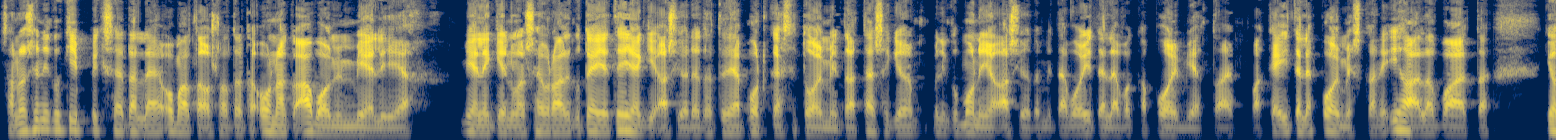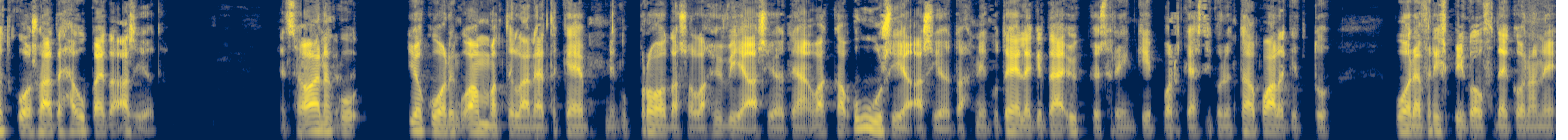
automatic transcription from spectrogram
sanoisin niin kippikseen tälle omalta osalta, että on aika avoimin mieli ja mielenkiinnolla seuraa niin teidän, teidänkin asioita tai teidän podcastitoimintaa. Tässäkin on niin monia asioita, mitä voi itselle vaikka poimia tai vaikka itselle poimiskaan, niin ihailla vaan, että jotkut osaa tehdä upeita asioita. Et se on aina, kun joku on niin kuin ammattilainen ja tekee niin kuin pro-tasolla hyviä asioita ja vaikka uusia asioita, niin kuin teillekin tämä ykkösrinki podcasti, kun nyt tämä on palkittu vuoden frisbee golf tekona, niin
